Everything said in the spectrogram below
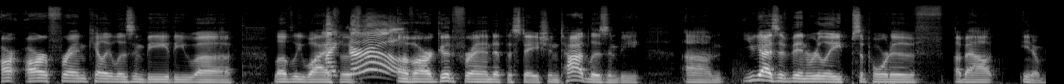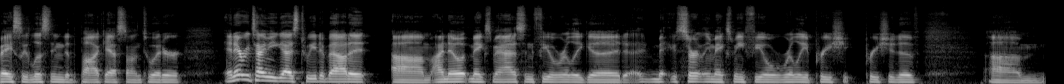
our our friend Kelly Lisenby, the uh, lovely wife of, of, our good friend at the station, Todd Lisenby. Um, you guys have been really supportive about you know basically listening to the podcast on Twitter, and every time you guys tweet about it, um, I know it makes Madison feel really good. It, certainly makes me feel really appreci- appreciative. Um,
